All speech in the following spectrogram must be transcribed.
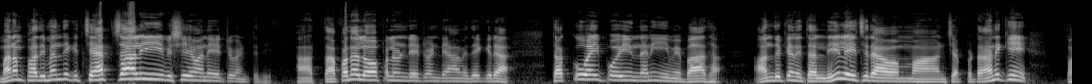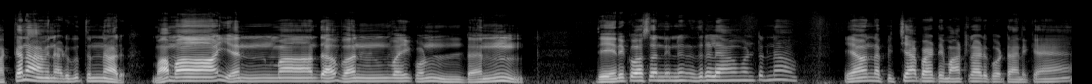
మనం పది మందికి చేర్చాలి ఈ విషయం అనేటువంటిది. ఆ తపన లోపల ఉండేటువంటి ఆమె దగ్గర తక్కువైపోయిందని ఈమె బాధ. అందుకని తల్లి లేచి రావమ్మా అని చెప్పటానికి పక్కన ఆమెను అడుగుతున్నారు. మమాయన్మాధవన్ వైకుంఠన్ దేనికోసం నిన్ను నిద్రలేవమంటున్నావు ఏమన్నా పిచ్చాపాటి మాట్లాడుకోవటానికే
